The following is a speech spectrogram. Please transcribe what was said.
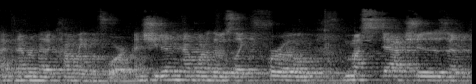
I've never met a commie before. And she didn't have one of those like furrowed mustaches and,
